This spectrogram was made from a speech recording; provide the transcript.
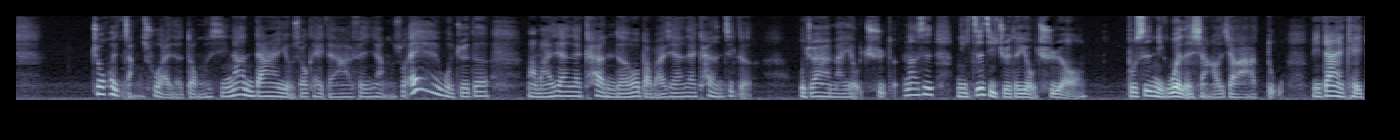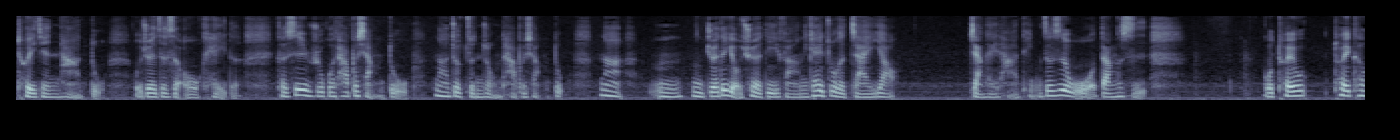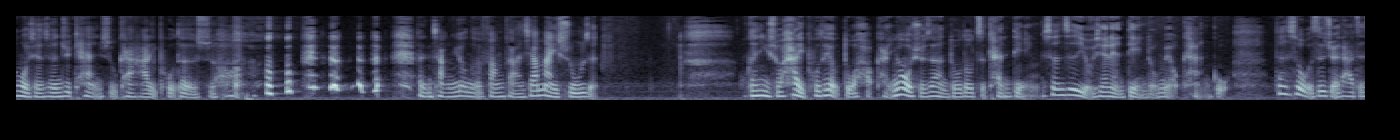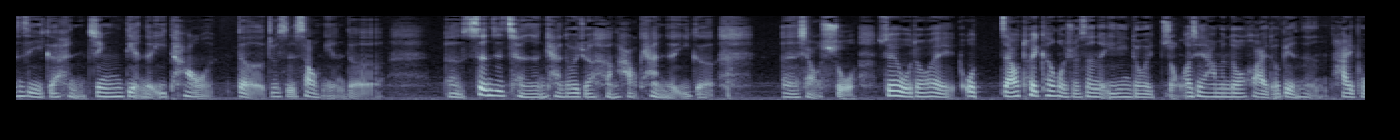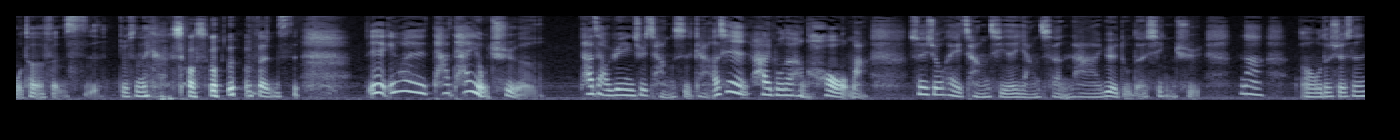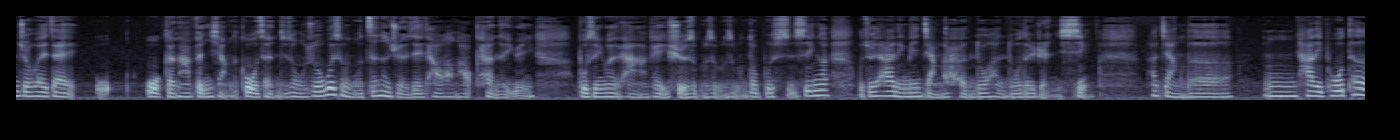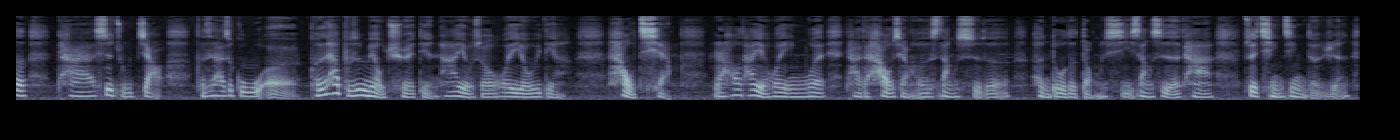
就会长出来的东西。那你当然有时候可以跟他分享说，哎、我觉得妈妈现在在看的，或爸爸现在在看的这个，我觉得还蛮有趣的。那是你自己觉得有趣哦，不是你为了想要叫他读，你当然也可以推荐他读，我觉得这是 OK 的。可是如果他不想读，那就尊重他不想读。那嗯，你觉得有趣的地方，你可以做个摘要讲给他听。这是我当时我推推坑我先生去看书，看《哈利波特》的时候 很常用的方法，像卖书人。我跟你说，《哈利波特》有多好看，因为我学生很多都只看电影，甚至有些连电影都没有看过。但是我是觉得它真是一个很经典的一套的，就是少年的，呃，甚至成人看都会觉得很好看的一个呃小说，所以我都会，我只要推坑我学生的，一定都会中，而且他们都后来都变成哈利波特的粉丝，就是那个 小说的粉丝，因因为它太有趣了，他只要愿意去尝试看，而且哈利波特很厚嘛，所以就可以长期的养成他阅读的兴趣。那呃，我的学生就会在我。我跟他分享的过程之中，我说为什么我真的觉得这套很好看的原因，不是因为他可以学什么什么什么都不是，是因为我觉得它里面讲了很多很多的人性。他讲的，嗯，哈利波特他是主角，可是他是孤儿，可是他不是没有缺点，他有时候会有一点好强，然后他也会因为他的好强而丧失了很多的东西，丧失了他最亲近的人。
